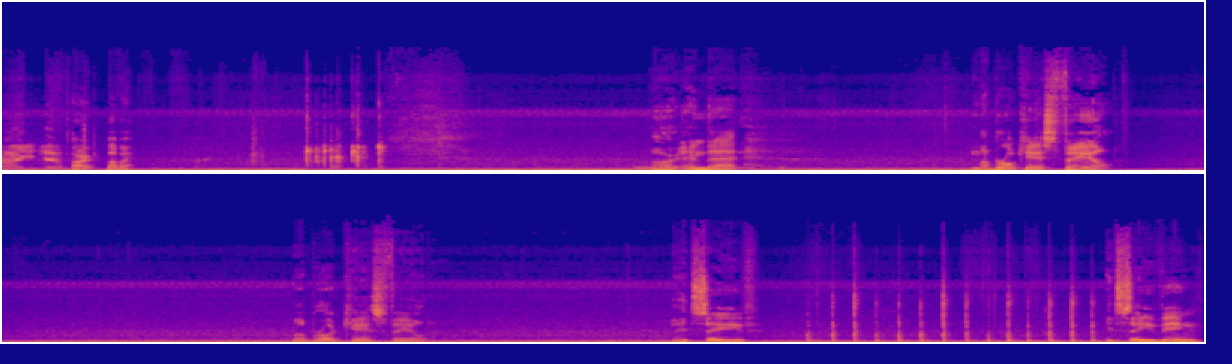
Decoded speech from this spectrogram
You too. All right, bye bye. All right, and that my broadcast failed. My broadcast failed. Hit save. It's saving.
